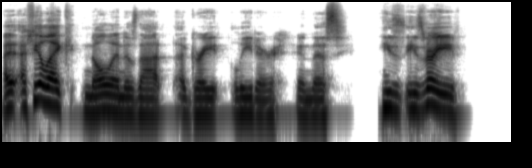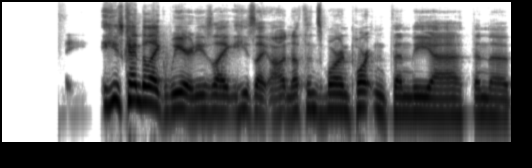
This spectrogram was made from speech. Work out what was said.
I, I feel like Nolan is not a great leader in this. He's he's very he's kind of like weird. He's like he's like oh nothing's more important than the uh than the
